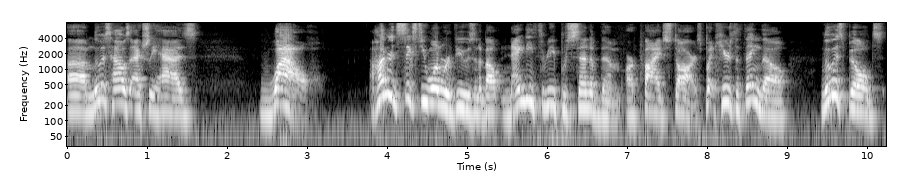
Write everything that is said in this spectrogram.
Um, Lewis Howes actually has, wow, 161 reviews and about 93% of them are five stars. But here's the thing though, Lewis builds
